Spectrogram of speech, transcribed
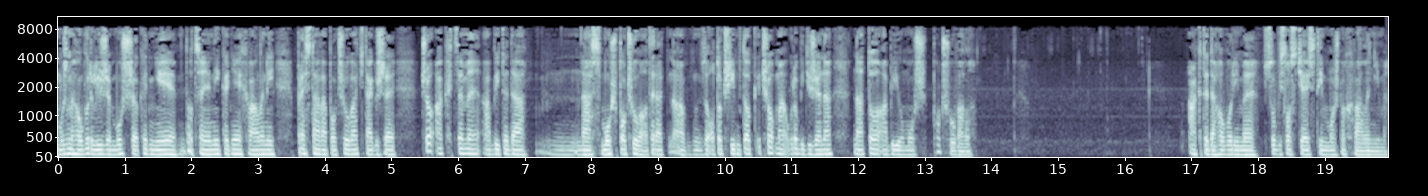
Už sme hovorili, že muž, keď nie je docenený, keď nie je chválený, prestáva počúvať, takže čo ak chceme, aby teda mm, nás muž počúval, teda otočím to, čo má urobiť žena na to, aby ju muž počúval? Ak teda hovoríme v súvislosti aj s tým možno chválením.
